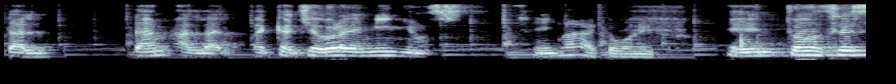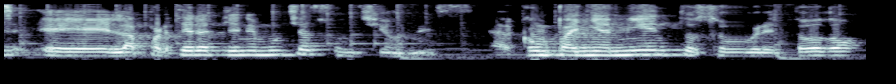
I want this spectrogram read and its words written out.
tal, la, la cachadora de niños. ¿sí? Ah, qué bonito. Entonces, eh, la partera tiene muchas funciones, acompañamiento sobre todo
